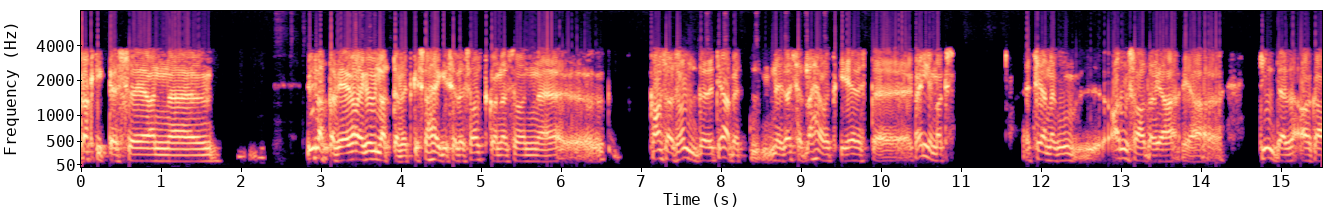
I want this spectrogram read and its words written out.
praktikas see on äh, üllatav ja ei ole ka üllatav, et kes vähegi selles valdkonnas on kaasas olnud, teab, et need asjad lähevadki järjest kallimaks et see on nagu arusaadav ja, ja kindel, aga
